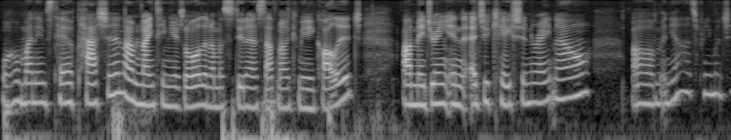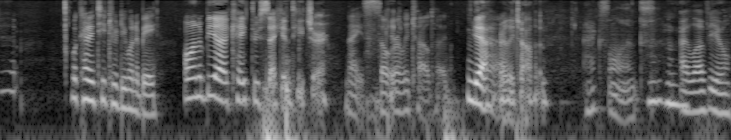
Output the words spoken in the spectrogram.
Well, my name's Tea Passion. I'm 19 years old and I'm a student at South Mountain Community College. I'm majoring in education right now. Um, and yeah, that's pretty much it. What kind of teacher do you want to be? I want to be a K through second teacher. Nice. So early childhood. Yeah, Yeah. early childhood. Excellent. Mm-hmm. I love you.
